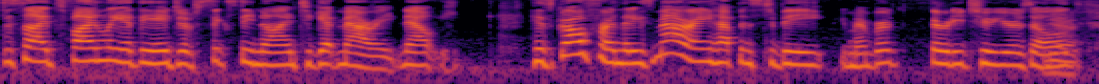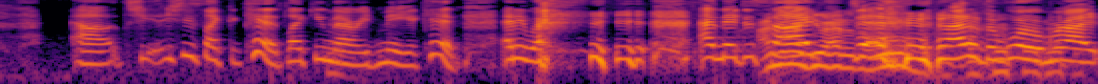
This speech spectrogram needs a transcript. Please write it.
decides finally at the age of 69 to get married. Now, his girlfriend that he's marrying happens to be, remember, 32 years old Yes. Uh, she, she's like a kid, like you married me, a kid. Anyway, and they decide out of the to- out of the womb, right?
